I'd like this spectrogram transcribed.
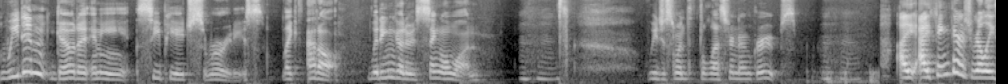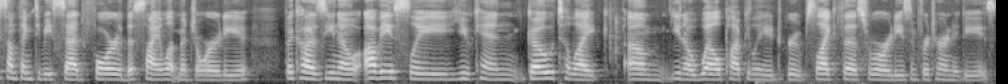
we didn't go to any CPH sororities like at all. We didn't go to a single one. Mm-hmm. We just went to the lesser known groups. I, I think there's really something to be said for the silent majority because you know obviously you can go to like um, you know well populated groups like the sororities and fraternities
